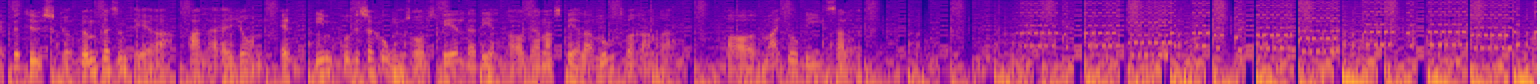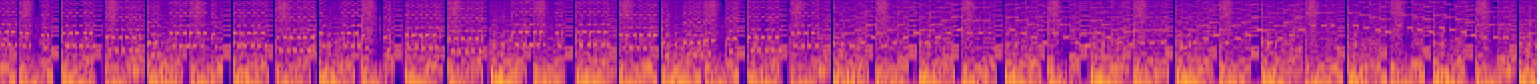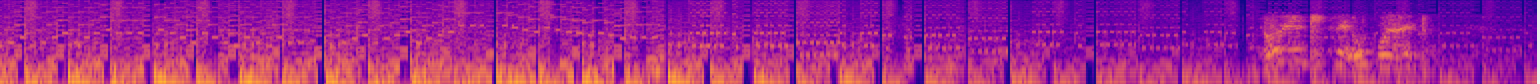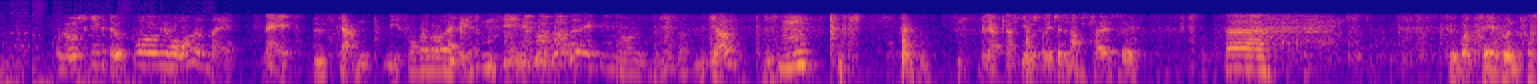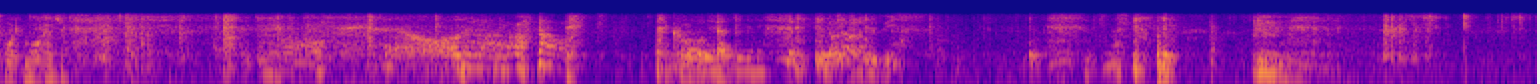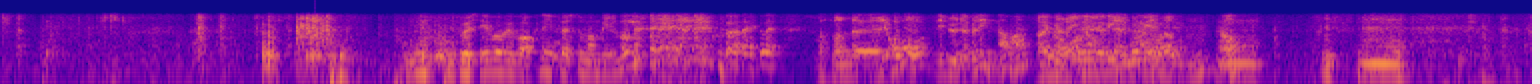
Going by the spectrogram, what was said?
Öppet husgruppen presenterar Alla är John, ett improvisationsrollspel där deltagarna spelar mot varandra. Av Michael B. Sullivan. Får väl vara räkning. Ja. Mm. Men jag kan skriva på lite lapp här i sig. Uh, Du är bara tre hundar för svårt att komma ihåg kanske. Gå åt helvete. ja, ja, naturligtvis. Nu får vi se vad vi vaknar i först om man vill vara med. Vad man... eh, Ja, ni budade väl innan va? Ja, vi budade innan. Får veta. Mm. Ja. Mm. Mm.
